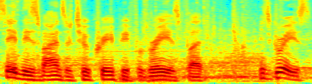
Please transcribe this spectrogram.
Say these vines are too creepy for Greez, but he's Greez.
